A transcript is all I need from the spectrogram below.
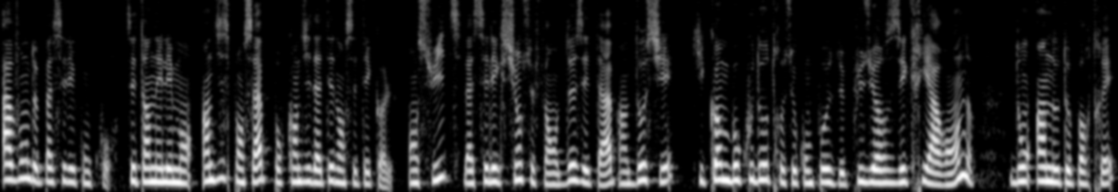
avant de passer les concours. C'est un élément indispensable pour candidater dans cette école. Ensuite, la sélection se fait en deux étapes. Un dossier qui, comme beaucoup d'autres, se compose de plusieurs écrits à rendre, dont un autoportrait,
